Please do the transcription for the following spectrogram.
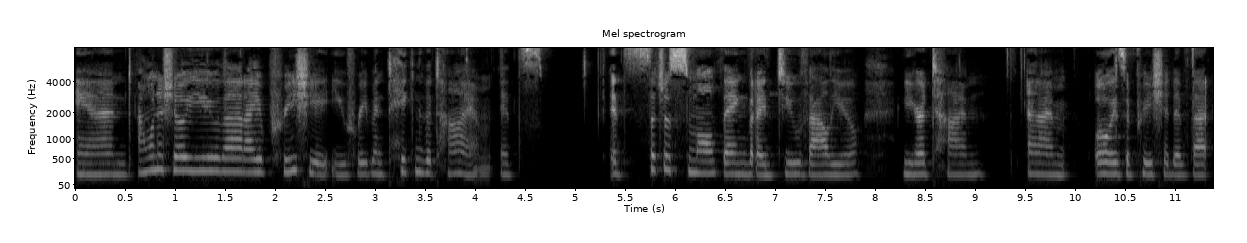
and I want to show you that I appreciate you for even taking the time. It's it's such a small thing, but I do value your time and I'm always appreciative that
